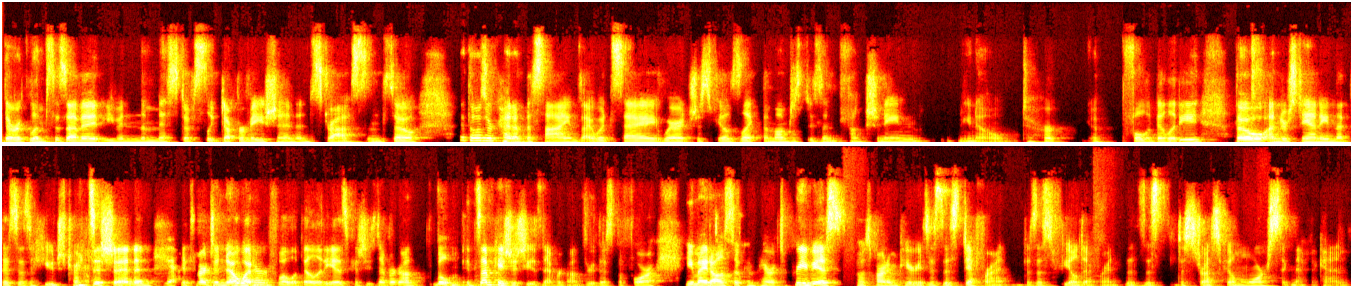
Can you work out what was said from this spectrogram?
there are glimpses of it even in the midst of sleep deprivation and stress. And so those are kind of the signs I would say where it just feels like the mom just isn't functioning, you know, to her full ability, though understanding that this is a huge transition and yeah. it's hard to know what her full ability is because she's never gone, well, in some cases, she's never gone through this before. You might also compare it to previous postpartum periods. Is this different? Does this feel different? Does this distress feel more significant?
